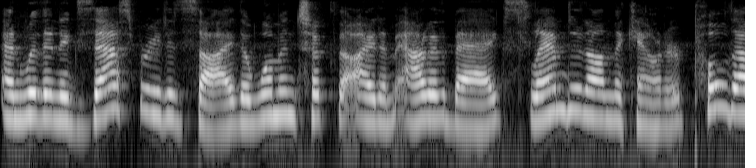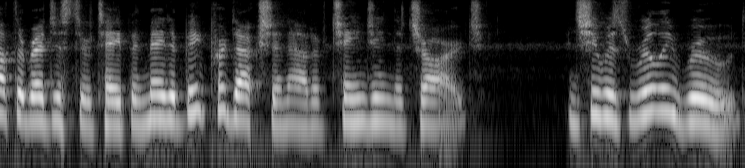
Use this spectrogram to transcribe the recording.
And with an exasperated sigh, the woman took the item out of the bag, slammed it on the counter, pulled out the register tape, and made a big production out of changing the charge. And she was really rude.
